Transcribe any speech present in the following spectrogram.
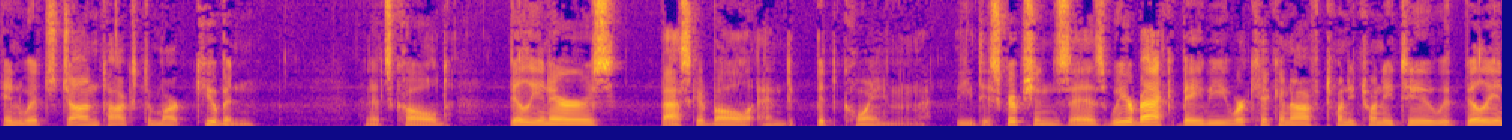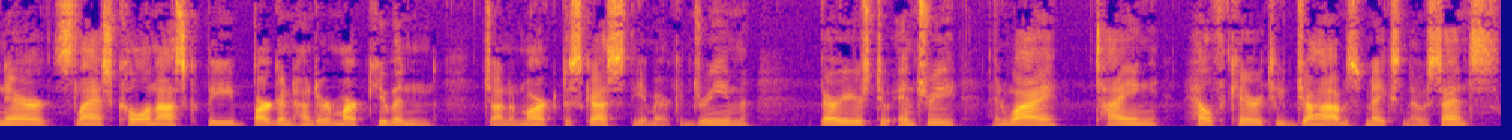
in which John talks to Mark Cuban, and it's called Billionaires, Basketball, and Bitcoin. The description says, We're back, baby. We're kicking off 2022 with billionaire slash colonoscopy bargain hunter Mark Cuban. John and Mark discuss the American dream, barriers to entry, and why tying healthcare to jobs makes no sense.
